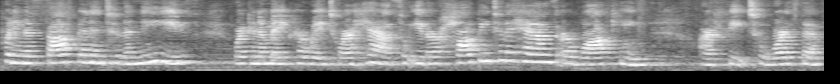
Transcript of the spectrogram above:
Putting a soft bend into the knees, we're gonna make our way to our hands. So either hopping to the hands or walking our feet towards them.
